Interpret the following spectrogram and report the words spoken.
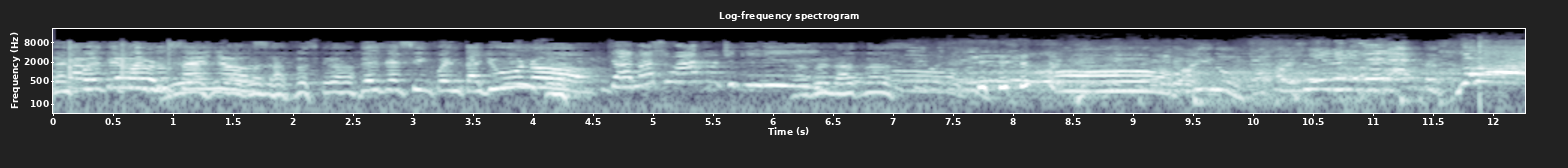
¿Después de cuántos años? Desde el 51. Ganó su Atlas, chiquilín. Ganó el Atlas. Oh. Está.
